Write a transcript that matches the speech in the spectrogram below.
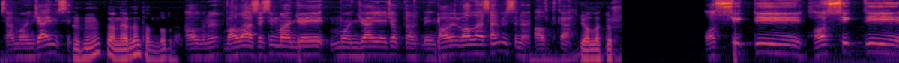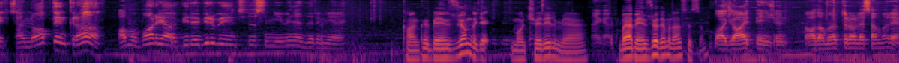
Sen Moncay mısın? Hı hı. Da nereden tanıdın oğlum? Al bunu. Vallahi sesin Moncay'ı Moncay'a çok tanıt beni. Abi vallahi sen misin ha? 6K. Yallah dur. Ha siktir. Ha siktir. Sen ne yaptın kral? Ama var ya birebir benziyorsun yemin ederim ya. Kanka benziyorum da Monçe değilim ya. Baya benziyor değil mi lan sesim? acayip benziyorsun. Adamları trollesen var ya.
